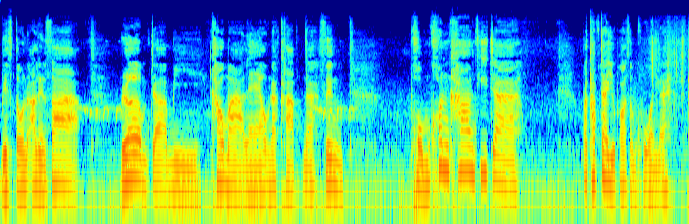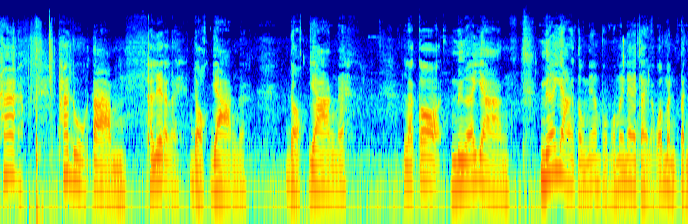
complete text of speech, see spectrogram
Bridgestone Alenza เริ่มจะมีเข้ามาแล้วนะครับนะ ซึ่งผมค่อนข้างที่จะประทับใจอยู่พอสมควรนะ ถ้าถ้าดูตามเขาเรียกอะไร ดอกยางนะ ดอกยางนะ แล้วก็เนื้อยาง เนื้อยางตรงเนี้ยผมก็ไม่แน่ใจหรอกว่ามันเป็น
